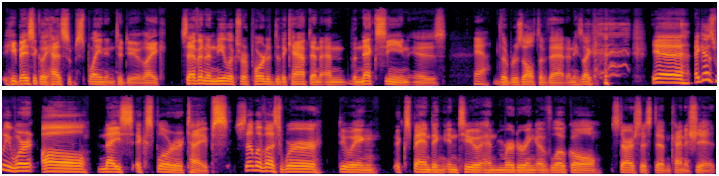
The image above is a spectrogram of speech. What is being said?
he basically has some splaining to do. Like Seven and Neelix reported to the captain, and the next scene is Yeah. the result of that. And he's like, Yeah, I guess we weren't all nice explorer types. Some of us were doing expanding into and murdering of local star system kind of shit.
